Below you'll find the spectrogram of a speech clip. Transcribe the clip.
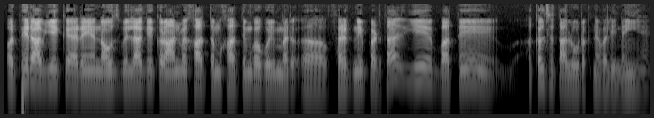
اور پھر آپ یہ کہہ رہے ہیں نوز باللہ کے قرآن میں خاتم خاتم کا کوئی فرق نہیں پڑتا، یہ باتیں عقل سے تعلق رکھنے والی نہیں ہیں۔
